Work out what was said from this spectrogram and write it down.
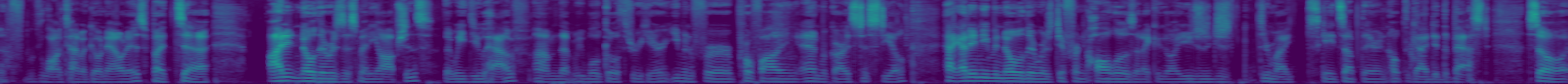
a long time ago now it is, but uh, I didn't know there was this many options that we do have um, that we will go through here, even for profiling and regards to steel. Heck, I didn't even know there was different hollows that I could go. I usually just threw my skates up there and hope the guy did the best. So,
